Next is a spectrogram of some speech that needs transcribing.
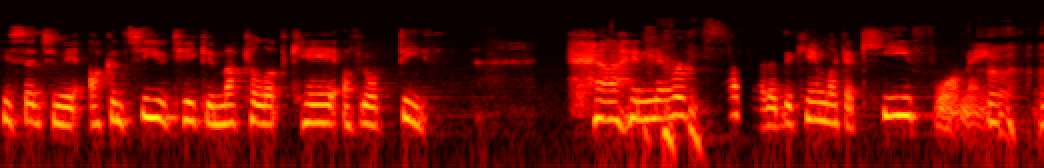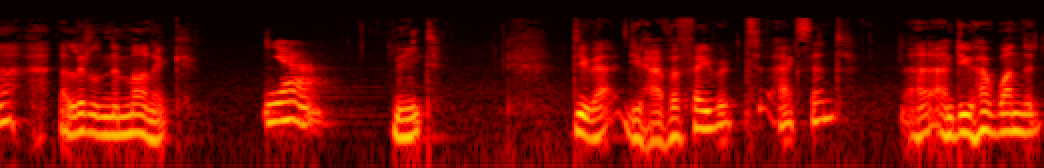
he said to me, "I can see you take immaculate care of your teeth." And I never thought that. It became like a key for me. a little mnemonic. Yeah. Neat. Do you do you have a favorite accent? And do you have one that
